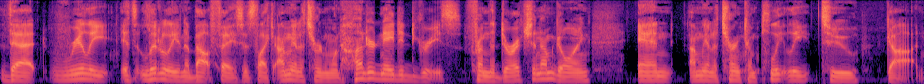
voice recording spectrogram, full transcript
that really, it's literally an about face. It's like I'm going to turn 180 degrees from the direction I'm going, and I'm going to turn completely to God.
